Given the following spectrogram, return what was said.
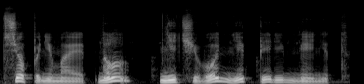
Все понимает, но ничего не переменит.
